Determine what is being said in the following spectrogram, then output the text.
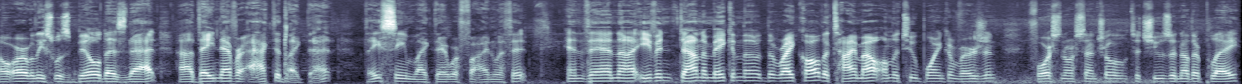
or at least was billed as that. Uh, they never acted like that. They seemed like they were fine with it. And then uh, even down to making the, the right call, the timeout on the two point conversion, forced North Central to choose another play,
